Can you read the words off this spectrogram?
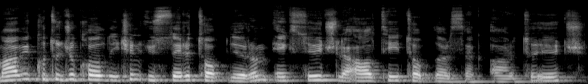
Mavi kutucuk olduğu için üstleri topluyorum. Eksi 3 ile 6'yı toplarsak artı 3.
